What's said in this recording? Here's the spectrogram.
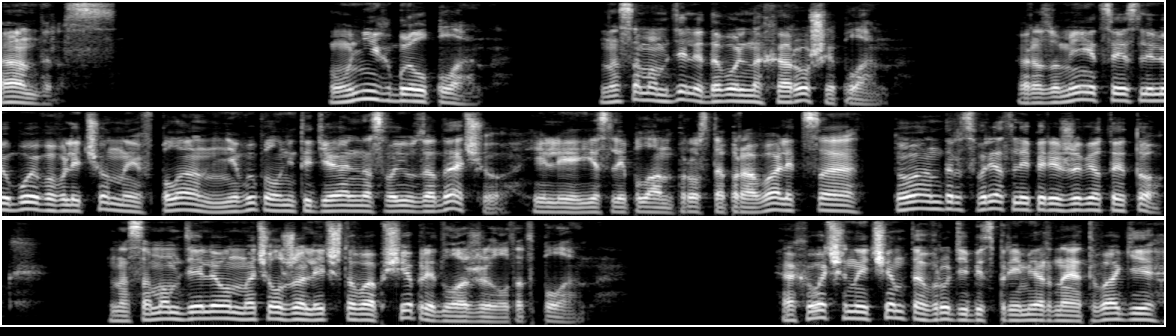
Андерс. У них был план. На самом деле довольно хороший план. Разумеется, если любой вовлеченный в план не выполнит идеально свою задачу, или если план просто провалится, то Андерс вряд ли переживет итог. На самом деле он начал жалеть, что вообще предложил этот план. Охваченный чем-то вроде беспримерной отваги,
